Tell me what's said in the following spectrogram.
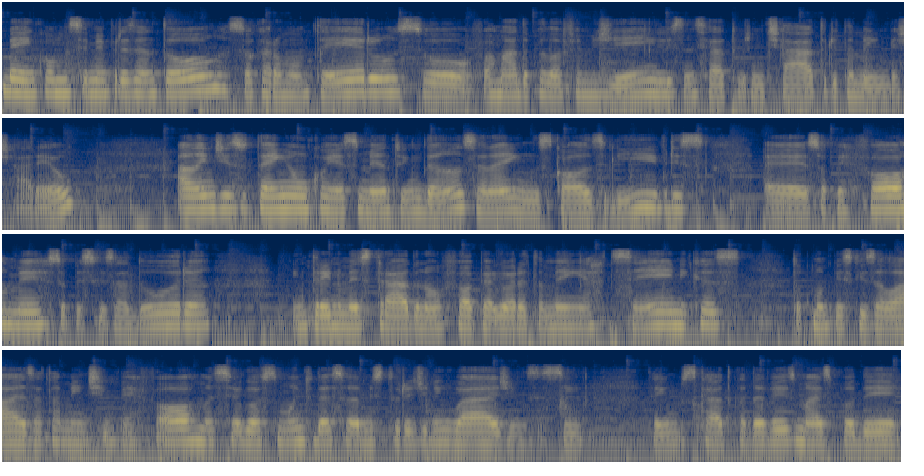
Bem, como você me apresentou, sou Carol Monteiro, sou formada pela UFMG em licenciatura em teatro e também em bacharel. Além disso, tenho um conhecimento em dança, né, em escolas livres, é, sou performer, sou pesquisadora, entrei no mestrado na UFOP agora também em artes cênicas, estou com uma pesquisa lá exatamente em performance. Eu gosto muito dessa mistura de linguagens, assim, tenho buscado cada vez mais poder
